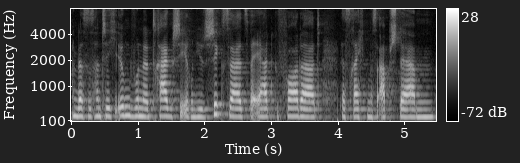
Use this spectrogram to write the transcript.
Und das ist natürlich irgendwo eine tragische Ironie des Schicksals, weil er hat gefordert, das Recht muss absterben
